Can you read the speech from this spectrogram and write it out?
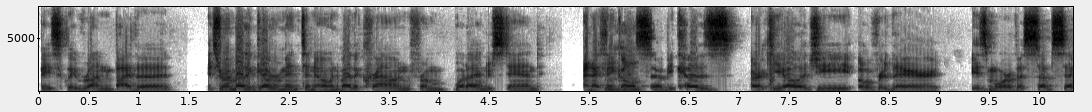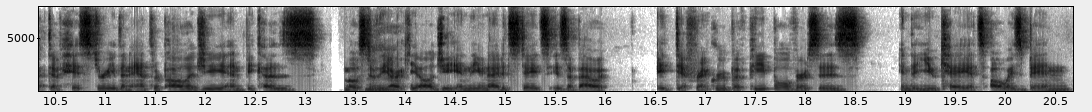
basically run by the it's run by the government and owned by the crown, from what I understand. And I think Mhm. also because archaeology over there is more of a subsect of history than anthropology, and because most of the Mhm. archaeology in the United States is about a different group of people versus in the UK, it's always been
